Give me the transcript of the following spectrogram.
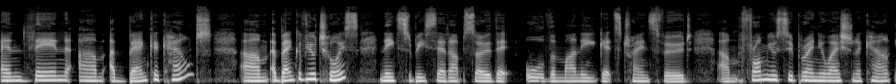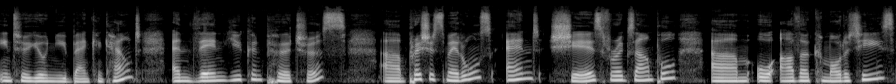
and then um, a bank account, um, a bank of your choice, needs to be set up so that all the money gets transferred um, from your superannuation account into your new bank account, and then you can purchase uh, precious metals and shares, for example, um, or other commodities,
